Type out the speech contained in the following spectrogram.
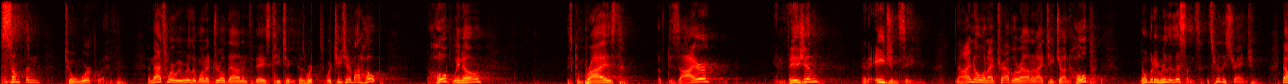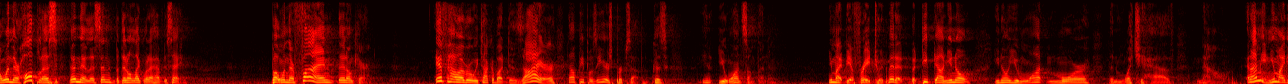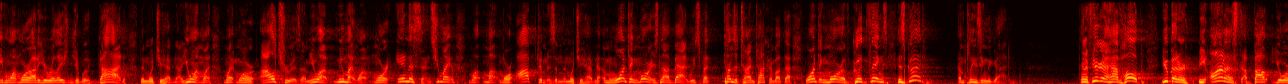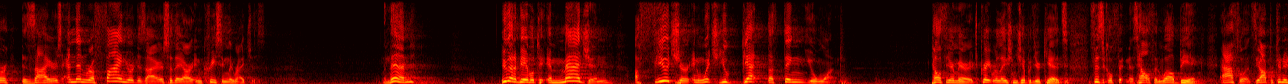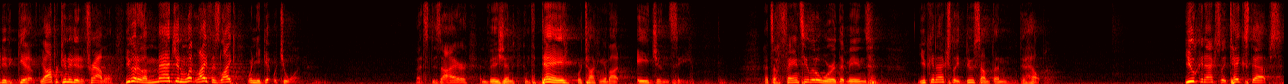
something to work with. And that's where we really want to drill down in today's teaching, because we're, we're teaching about hope. Hope, we know, is comprised of desire and vision and agency. Now, I know when I travel around and I teach on hope, nobody really listens. It's really strange. Now, when they're hopeless, then they listen, but they don't like what I have to say. But when they're fine, they don't care. If, however, we talk about desire, now people's ears perks up because you, you want something. You might be afraid to admit it, but deep down, you know, you know you want more than what you have now. And I mean, you might even want more out of your relationship with God than what you have now. You want more, more altruism. You, want, you might want more innocence. You might want more optimism than what you have now. I mean, wanting more is not bad. We spent tons of time talking about that. Wanting more of good things is good and pleasing to God. And if you're going to have hope, you better be honest about your desires and then refine your desires so they are increasingly righteous. And then you got to be able to imagine a future in which you get the thing you want. Healthier marriage, great relationship with your kids, physical fitness, health and well being, affluence, the opportunity to give, the opportunity to travel. You got to imagine what life is like when you get what you want. That's desire and vision. And today we're talking about agency. That's a fancy little word that means you can actually do something to help you can actually take steps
